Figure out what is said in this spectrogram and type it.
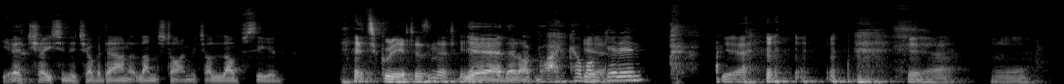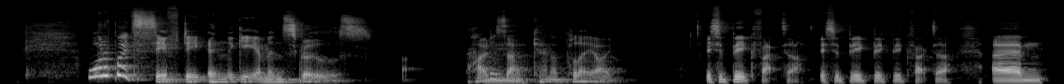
yeah. they're chasing each other down at lunchtime which I love seeing it's great isn't it yeah, yeah they're like right come yeah. on get in yeah. yeah. Yeah. What about safety in the game in schools? How does that hmm. kind of play out? It's a big factor. It's a big, big, big factor. Um,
